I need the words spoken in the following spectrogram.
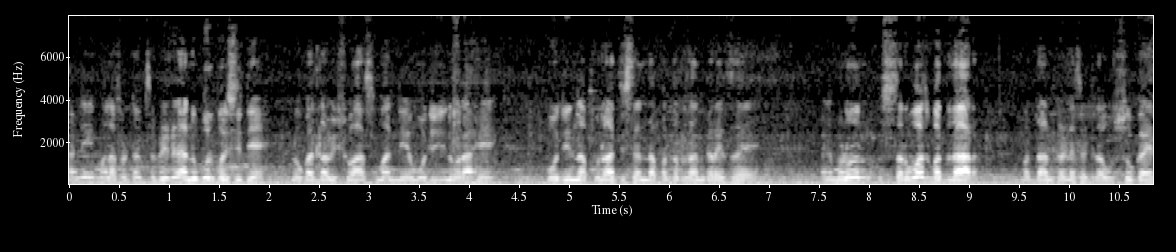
आणि मला असं वाटतं सगळीकडे अनुकूल परिस्थिती आहे. लोकांचा विश्वास माननीय मोदीजींवर आहे. मोदींना पुन्हा तिसऱ्यांदा पंतप्रधान करायचं आहे. आणि म्हणून सर्वच मतदार मतदान करण्यासाठी उत्सुक आहेत.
